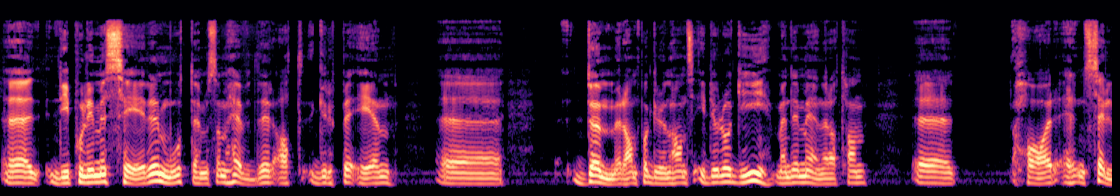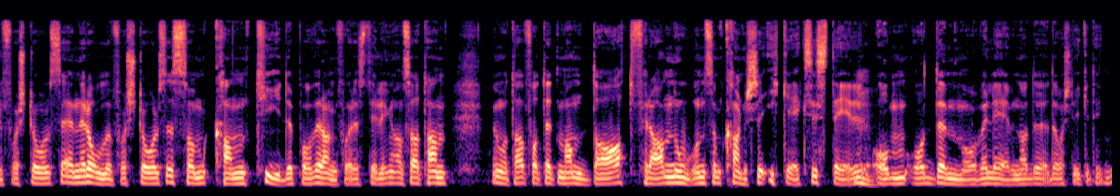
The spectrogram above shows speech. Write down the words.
Eh, de polemiserer mot dem som hevder at gruppe 1 eh, dømmer han pga. hans ideologi, men de mener at han eh, har en selvforståelse, en rolleforståelse, som kan tyde på vrangforestilling. Altså at han på en måte har fått et mandat fra noen som kanskje ikke eksisterer, mm. om å dømme over levende og døde og slike ting.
